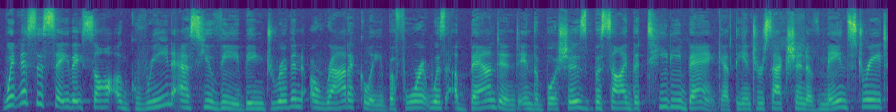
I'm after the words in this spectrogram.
Witnesses say they saw a green SUV being driven erratically before it was abandoned in the bushes beside the TD Bank at the intersection of Main Street,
